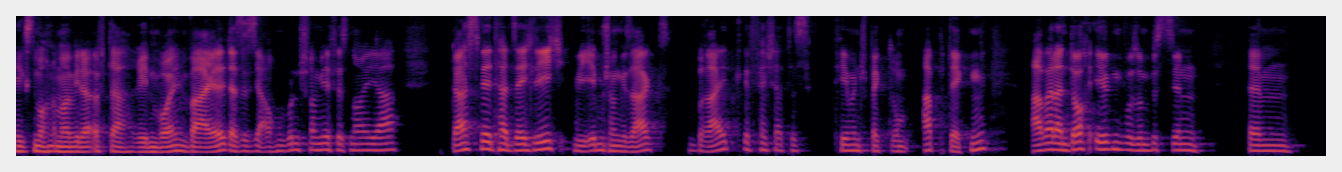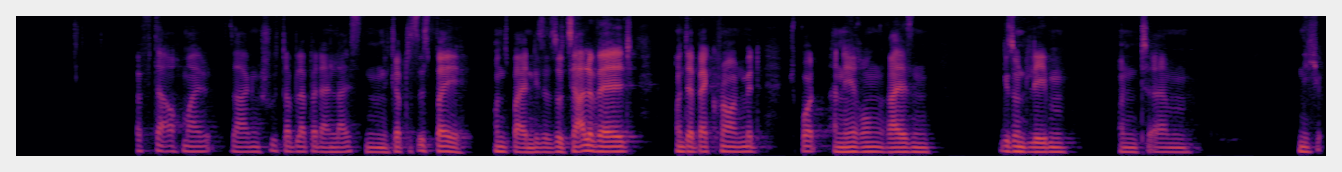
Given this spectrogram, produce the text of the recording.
nächsten Wochen immer wieder öfter reden wollen, weil das ist ja auch ein Wunsch von mir fürs neue Jahr, dass wir tatsächlich, wie eben schon gesagt, breit gefächertes Themenspektrum abdecken, aber dann doch irgendwo so ein bisschen ähm, öfter auch mal sagen, Schuster, bleib bei deinen Leisten. Und ich glaube, das ist bei uns beiden, diese soziale Welt und der Background mit Sport, Ernährung, Reisen, gesund leben und ähm, nicht,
